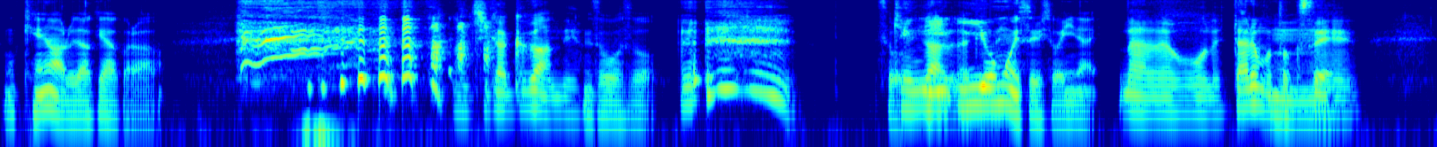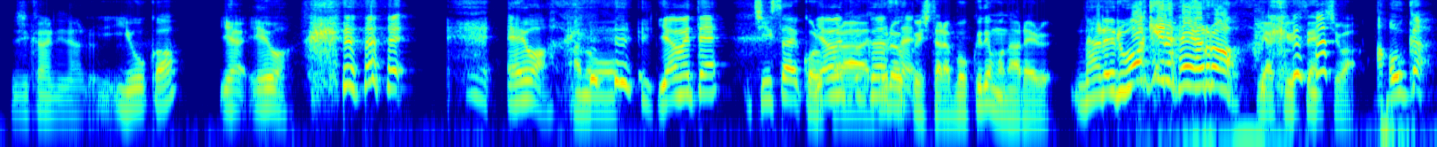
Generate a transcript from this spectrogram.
もう剣あるだけやから。自覚があんねんそうそう。そう剣があるだけねいいいい思いする人はいない。ななるほどね。誰も得せえへん。時間になる、い言おうか？やええわ。ええわ。あのやめて。小さい頃からやめてください。努力したら僕でもなれる。なれるわけないやろ。野球選手は。アホか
